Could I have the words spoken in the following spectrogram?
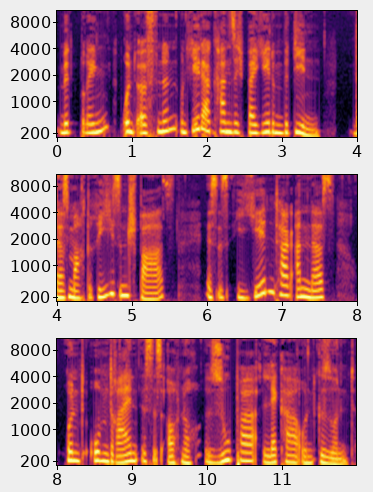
mitbringen und öffnen und jeder kann sich bei jedem bedienen. Das macht riesen Spaß. Es ist jeden Tag anders und obendrein ist es auch noch super lecker und gesund.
